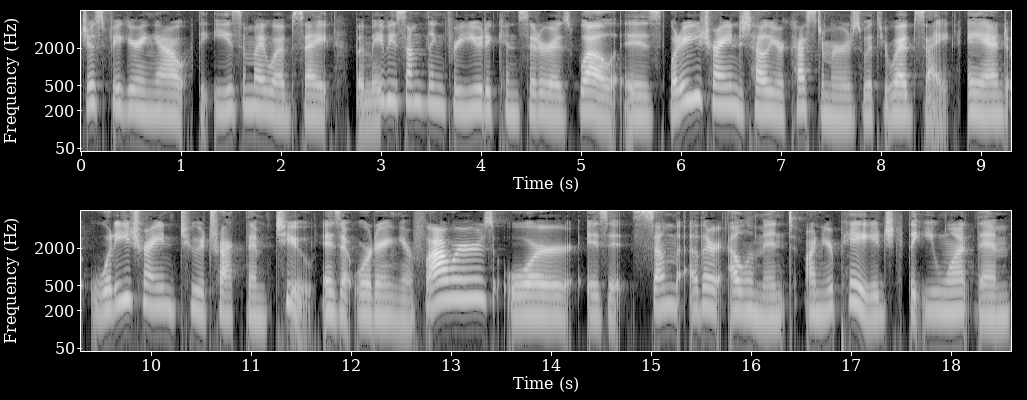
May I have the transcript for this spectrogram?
just figuring out the ease of my website, but maybe something for you to consider as well is what are you trying to tell your customers with your website? And what are you trying to attract them to? Is it ordering your flowers or is it some other element on your page that you want them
